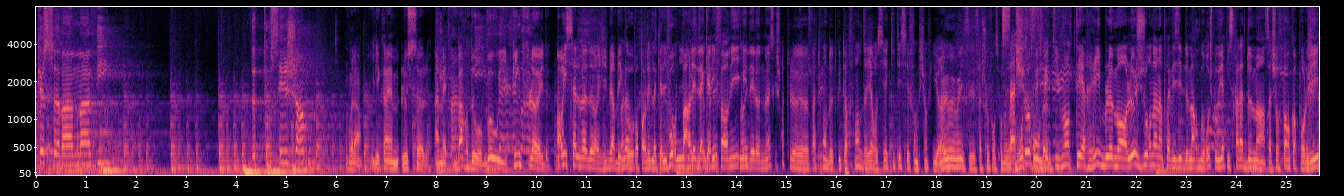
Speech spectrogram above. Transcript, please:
Que sera ma vie? Ces gens Voilà, il est quand même le seul à mettre Bardot, Bowie, Pink Floyd, Henri Salvador et Gilbert Bécaud Voilà, pour parler de la Californie. pour parler de la. Californie Oui. et d'Elon Musk. Je crois que le patron de Twitter France d'ailleurs aussi a quitté ses fonctions, Oui, figurez-vous. oui, oui, c'est- ça chauffe en ce moment. Ça chauffe fronde. effectivement terriblement. Le journal imprévisible de Marc Bourreau, je peux vous dire qu'il sera là demain. Ça chauffe pas encore pour lui.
